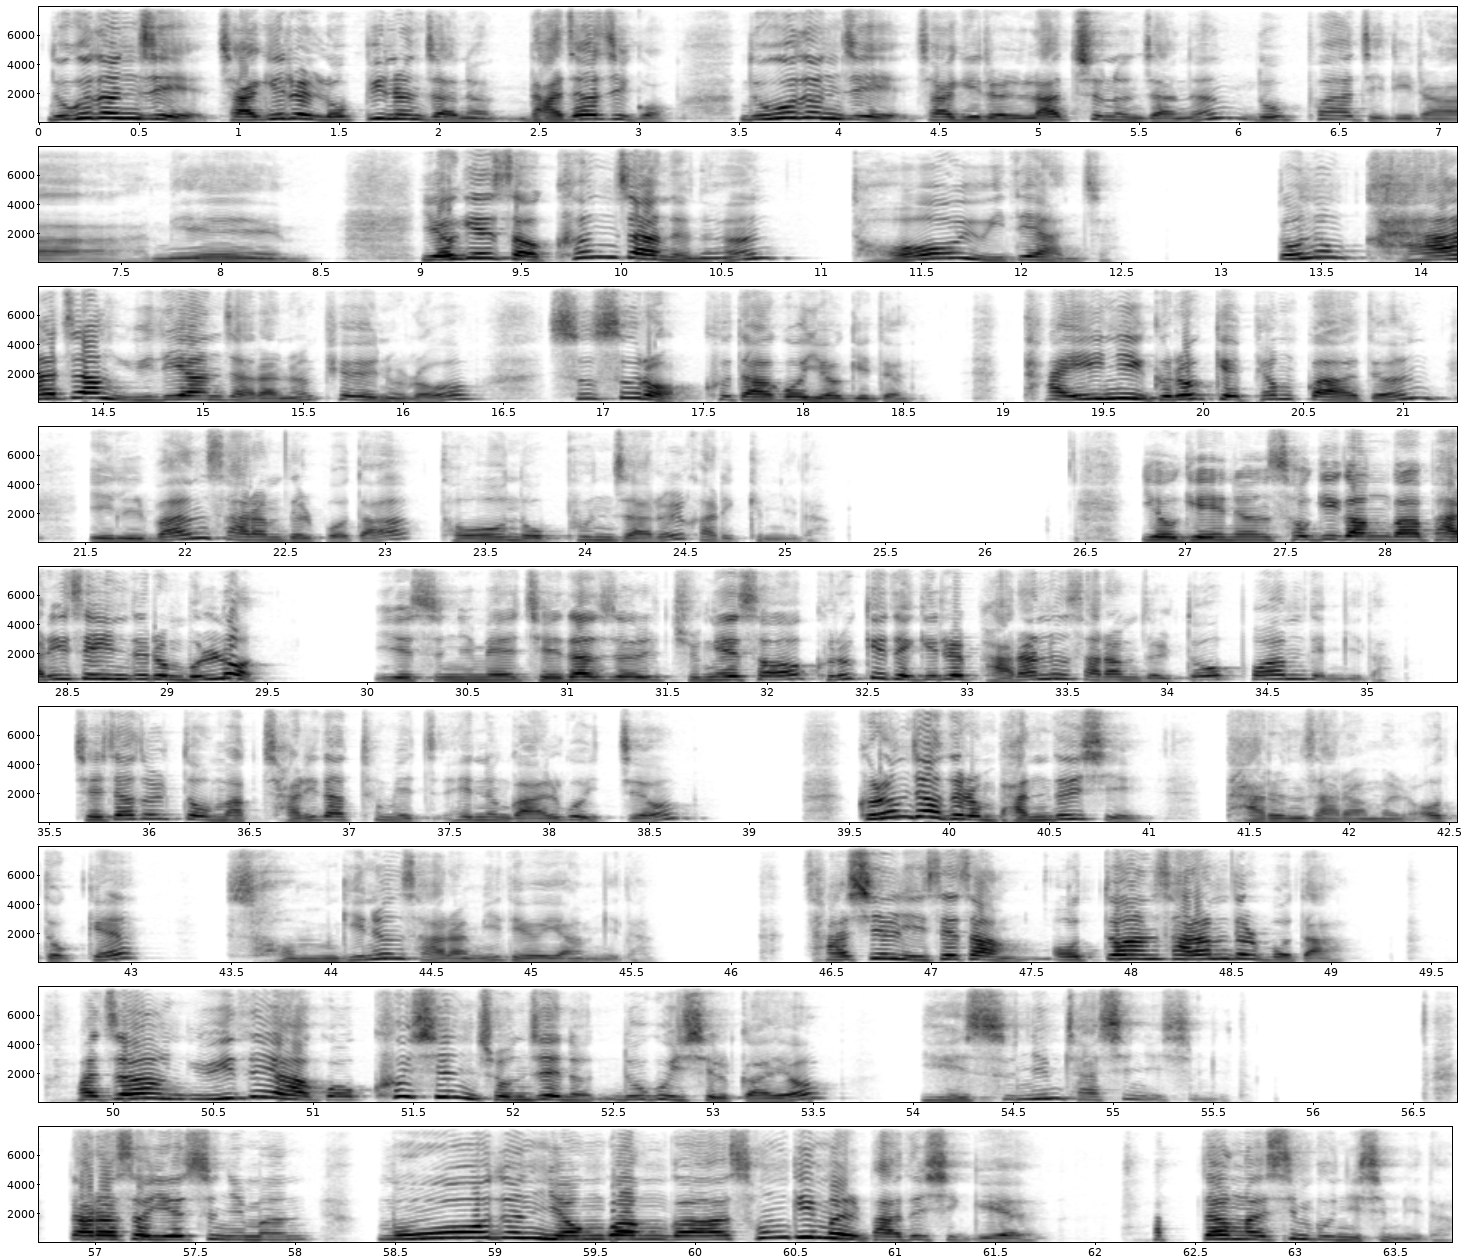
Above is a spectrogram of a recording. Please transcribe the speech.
누구든지 자기를 높이는 자는 낮아지고 누구든지 자기를 낮추는 자는 높아지리라. 아멘. 여기에서 큰 자는 더 위대한 자 또는 가장 위대한 자라는 표현으로 스스로 크다고 여기든 타인이 그렇게 평가하든 일반 사람들보다 더 높은 자를 가리킵니다. 여기에는 서기관과 바리새인들은 물론 예수님의 제자들 중에서 그렇게 되기를 바라는 사람들도 포함됩니다. 제자들도 막 자리 다툼했는 거 알고 있죠? 그런 자들은 반드시 다른 사람을 어떻게 섬기는 사람이 되어야 합니다. 사실 이 세상 어떠한 사람들보다 가장 위대하고 크신 존재는 누구이실까요? 예수님 자신이십니다. 따라서 예수님은 모든 영광과 섬김을 받으시기에 합당하신 분이십니다.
